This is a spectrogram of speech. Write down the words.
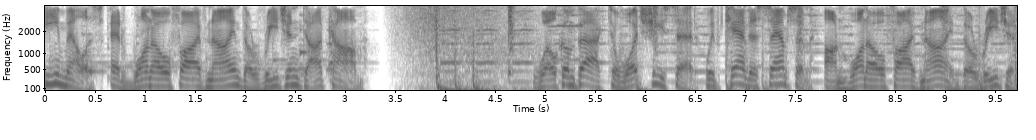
Email us at 1059theregion.com. Welcome back to What She Said with Candace Sampson on 1059 The Region.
